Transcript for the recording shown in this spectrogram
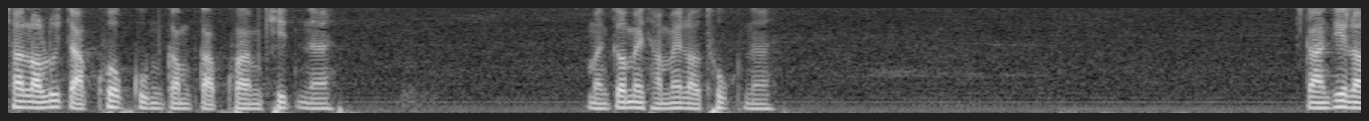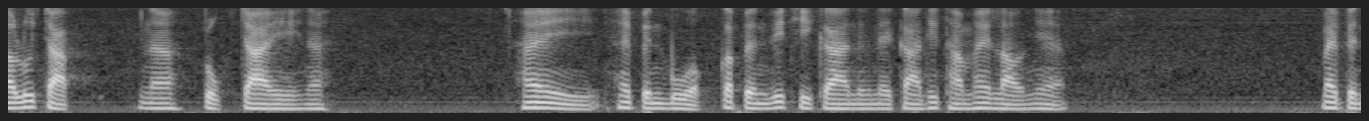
ถ้าเรารู้จักควบคุมกำกับความคิดนะ มันก็ไม่ทำให้เราทุกข์นะ การที่เรารู้จักนะปลุกใจนะให้ให้เป็นบวกก็เป็นวิธีการหนึ่งในการที่ทำให้เราเนี่ย ไม่เป็น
